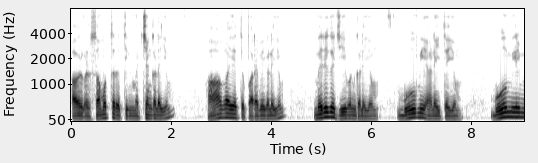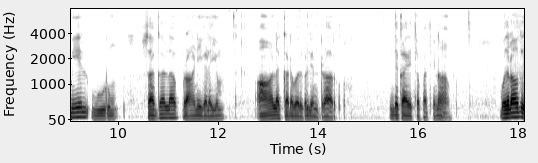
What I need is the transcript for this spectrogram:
அவர்கள் சமுத்திரத்தின் மச்சங்களையும் ஆகாயத்து பறவைகளையும் மிருக ஜீவன்களையும் பூமி அனைத்தையும் பூமியில் மேல் ஊறும் சகல பிராணிகளையும் ஆளக்கடவர்கள் என்றார். இந்த காரியத்தில் பார்த்தீங்கன்னா முதலாவது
